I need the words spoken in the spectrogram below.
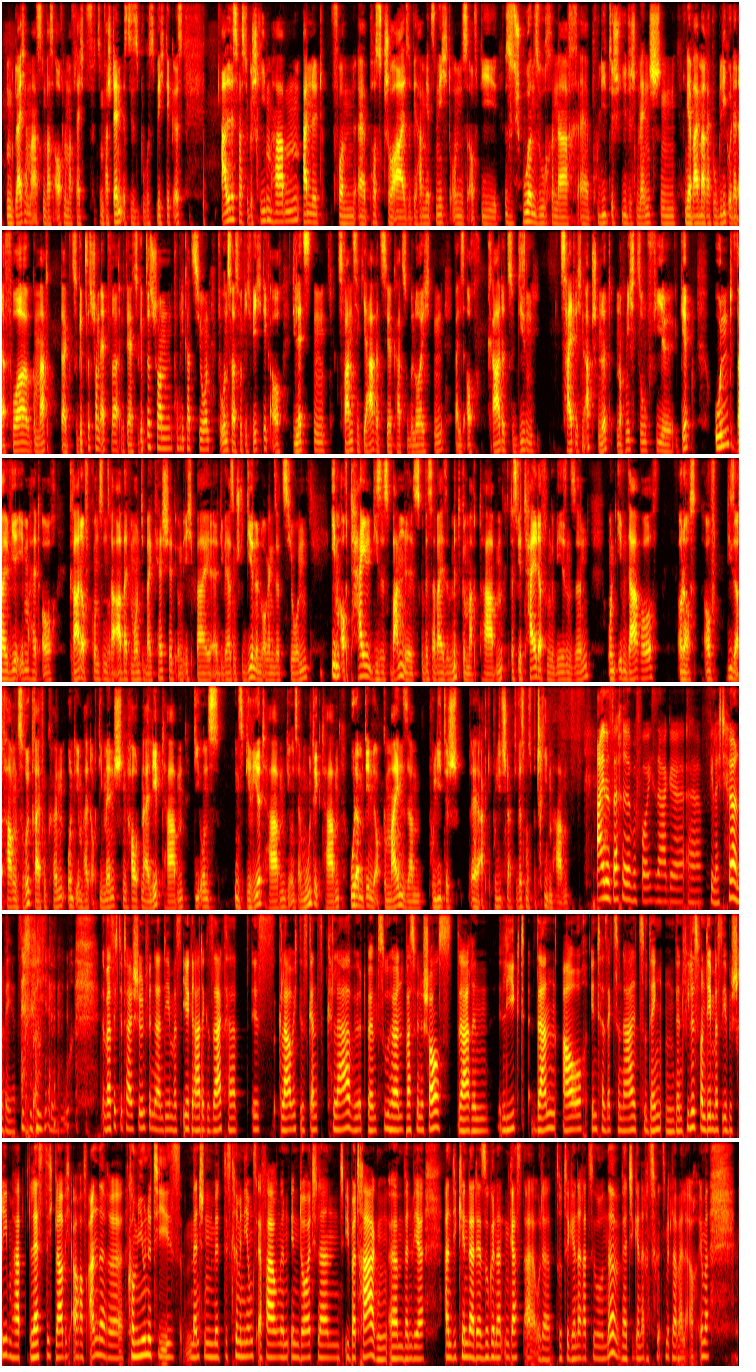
Und gleichermaßen, was auch nochmal vielleicht zum Verständnis dieses Buches wichtig ist, alles, was wir geschrieben haben, handelt von äh, Post-Shoah. Also wir haben jetzt nicht uns auf die Spurensuche nach äh, politisch-jüdischen Menschen in der Weimarer Republik oder davor gemacht. Dazu gibt es schon etwa, dazu gibt es schon Publikationen. Für uns war es wirklich wichtig, auch die letzten 20 Jahre circa zu beleuchten, weil es auch gerade zu diesem zeitlichen Abschnitt noch nicht so viel gibt und weil wir eben halt auch gerade aufgrund unserer Arbeit Monty bei Cashit und ich bei äh, diversen Studierendenorganisationen eben auch Teil dieses Wandels gewisserweise mitgemacht haben, dass wir Teil davon gewesen sind und eben darauf oder auf, auf diese Erfahrung zurückgreifen können und eben halt auch die Menschen hautnah erlebt haben, die uns inspiriert haben, die uns ermutigt haben oder mit denen wir auch gemeinsam politisch, äh, politischen Aktivismus betrieben haben. Eine Sache, bevor ich sage, äh, vielleicht hören wir jetzt aus dem Buch. Was ich total schön finde an dem, was ihr gerade gesagt habt, ist, glaube ich, dass ganz klar wird beim Zuhören, was für eine Chance darin liegt, dann auch intersektional zu denken. Denn vieles von dem, was ihr beschrieben habt, lässt sich, glaube ich, auch auf andere Communities, Menschen mit Diskriminierungserfahrungen in Deutschland übertragen. Ähm, wenn wir an die Kinder der sogenannten Gast- oder dritte Generation, ne, welche Generation jetzt mittlerweile auch immer,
